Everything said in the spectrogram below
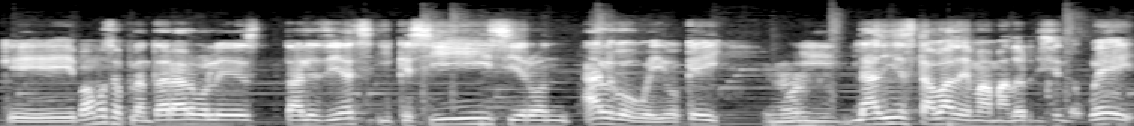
que vamos a plantar árboles tales días y que sí hicieron algo, güey, ok. Simón. Y nadie estaba de mamador diciendo, güey,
